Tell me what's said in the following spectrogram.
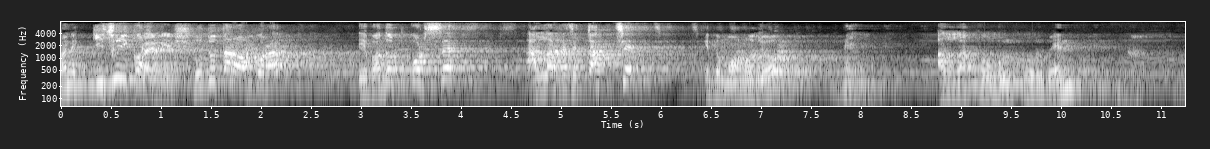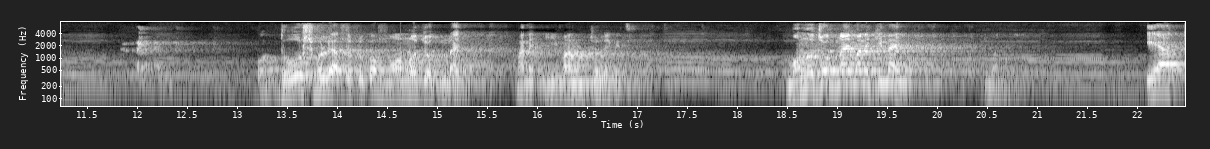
মানে কিছুই করেনি, শুধু তার অপরাধ এবাদত করছে, আল্লাহর কাছে চাচ্ছে, কিন্তু মনোযোগ নেই। আল্লাহ কবুল করবেন ও দোষ হলে এতটুকু মনোযোগ নাই মানে ইমান চলে গেছে। মনোযোগ নাই মানে কি নাই? ইমান এত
